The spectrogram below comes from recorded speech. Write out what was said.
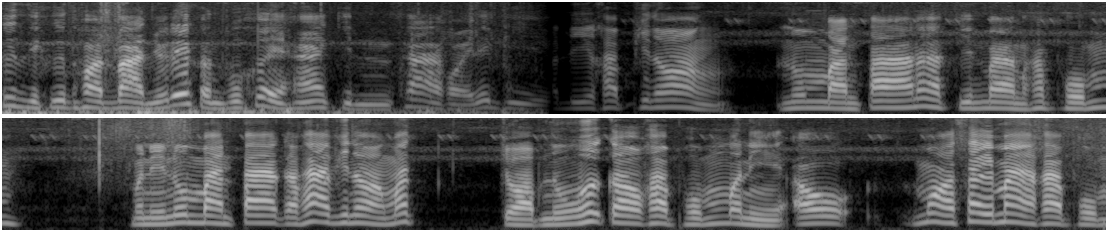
ขึ้นสิขึ้นฮอดบ้านอยู่เด้คนผู้เคยหากินท่าข่อยได้พี่สวัสดีครับพี่น้องหนุ่มบ้านปลาหน้าจีนบ้านครับ ผมมื้อนี้หนุ่มบ้านปลากับพาพี่น้องมาจอบหนูคือเก่าครับ ผมมื้อนี้เอาหม้อไส้มาครับ ผม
